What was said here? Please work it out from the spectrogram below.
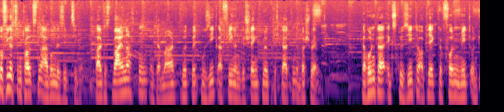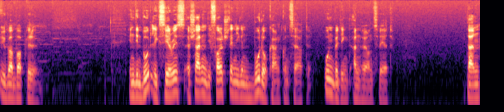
So viel zum tollsten Album der 70er. Bald ist Weihnachten und der Markt wird mit musikaffinen Geschenkmöglichkeiten überschwemmt. Darunter exquisite Objekte von, mit und über Bob Dylan. In den Bootleg Series erscheinen die vollständigen Budokan-Konzerte. Unbedingt anhörenswert. Dann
